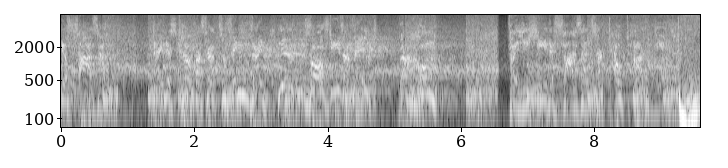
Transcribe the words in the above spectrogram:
eine Faser deines Körpers wird zu finden sein, nirgendwo auf dieser Welt. Warum? Weil ich jede Faser zerkaut haben werde.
